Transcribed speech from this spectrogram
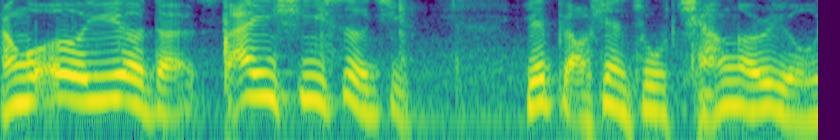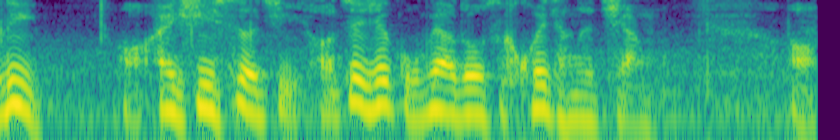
然后二一二的 IC 设计。也表现出强而有力哦，IC 设计哦，这些股票都是非常的强哦。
